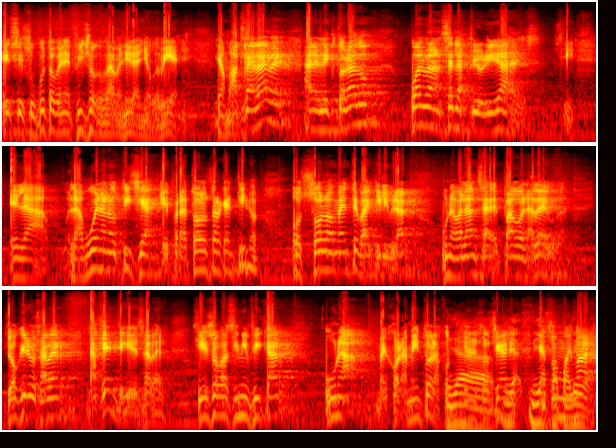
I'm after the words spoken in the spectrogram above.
ese supuesto beneficio que va a venir el año que viene? Digamos, aclarar al electorado cuáles van a ser las prioridades. ¿sí? La, la buena noticia es para todos los argentinos o solamente va a equilibrar una balanza de pago de la deuda. Yo quiero saber, la gente quiere saber, si eso va a significar un mejoramiento de las condiciones sociales que son muy malas.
